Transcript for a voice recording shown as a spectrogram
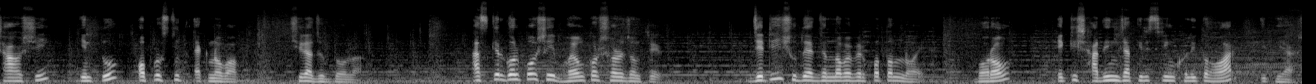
সাহসী কিন্তু অপ্রস্তুত এক নবাব, সিরাজউদ্দৌলা। আজকের গল্প সেই ভয়ঙ্কর ষড়যন্ত্রের, যেটি শুধু একজন নবাবের পতন নয়, বরং একটি স্বাধীন জাতির শৃঙ্খলিত হওয়ার ইতিহাস।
